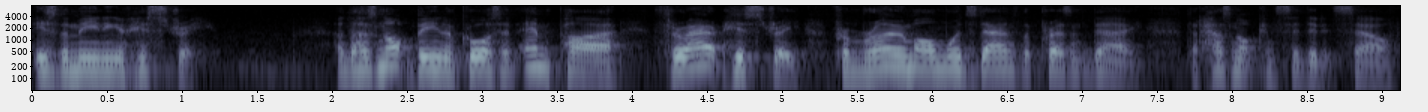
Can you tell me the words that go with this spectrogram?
is the meaning of history. And there has not been, of course, an empire throughout history, from Rome onwards down to the present day, that has not considered itself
